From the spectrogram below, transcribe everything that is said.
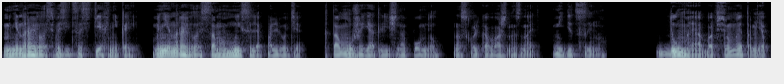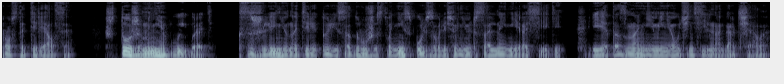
Мне нравилось возиться с техникой. Мне нравилась сама мысль о полете. К тому же я отлично помнил, насколько важно знать медицину. Думая обо всем этом, я просто терялся. Что же мне выбрать? К сожалению, на территории Содружества не использовались универсальные нейросети, и это знание меня очень сильно огорчало.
